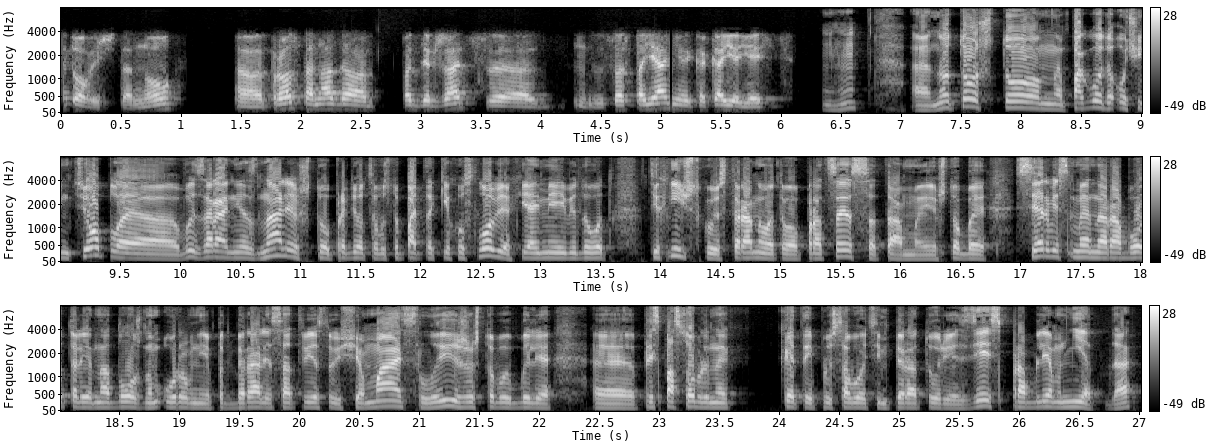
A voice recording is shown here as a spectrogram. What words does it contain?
готовишься. Ну, э, просто надо поддержать э, состояние, какая есть. Э, Но то, что погода очень теплая, вы заранее знали, что придется выступать в таких условиях. Я имею в виду вот техническую сторону этого процесса, там, и чтобы сервисмены работали на должном уровне, подбирали соответствующую мазь, лыжи, чтобы были э, приспособлены к этой плюсовой температуре. Здесь проблем нет, да?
